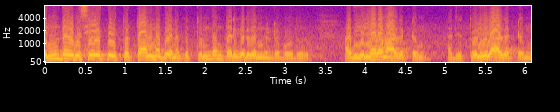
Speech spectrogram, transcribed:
எந்த விஷயத்தை தொட்டாலும் அது எனக்கு துன்பம் தருகிறது என்கின்ற போது அது இல்லறமாகட்டும் அது தொழிலாகட்டும்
